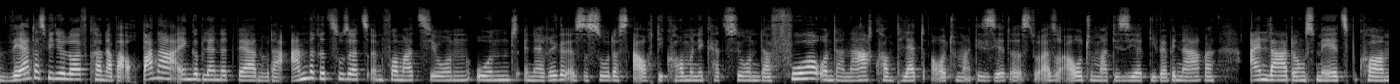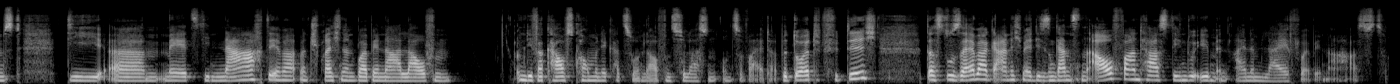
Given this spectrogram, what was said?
während das Video läuft, können aber auch Banner eingeblendet werden oder andere Zusatzinformationen. Und in der Regel ist es so, dass auch die Kommunikation davor und danach komplett automatisiert ist. Du also automatisiert die Webinare, Einladungsmails bekommst, die ähm, Mails, die nach dem entsprechenden Webinar laufen um die Verkaufskommunikation laufen zu lassen und so weiter. Bedeutet für dich, dass du selber gar nicht mehr diesen ganzen Aufwand hast, den du eben in einem Live-Webinar hast.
